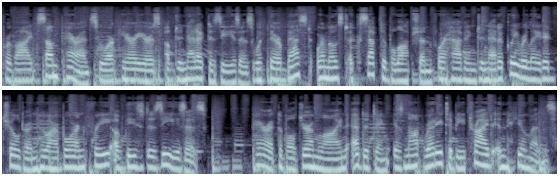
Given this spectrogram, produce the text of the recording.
provide some parents who are carriers of genetic diseases with their best or most acceptable option for having genetically related children who are born free of these diseases. Heritable germline editing is not ready to be tried in humans.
